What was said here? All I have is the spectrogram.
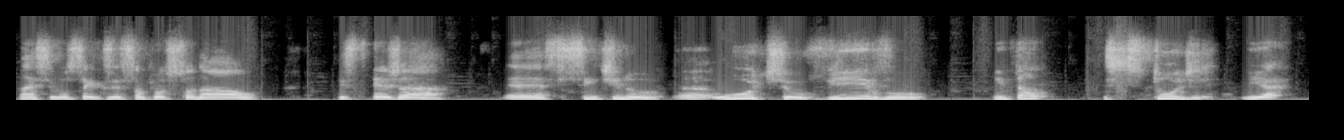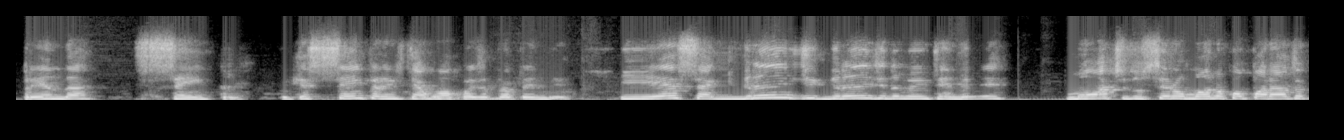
Né? Se você quiser ser um profissional que esteja é, se sentindo é, útil, vivo, então estude e aprenda sempre. Porque sempre a gente tem alguma coisa para aprender. E esse é grande, grande, no meu entender, mote do ser humano comparado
